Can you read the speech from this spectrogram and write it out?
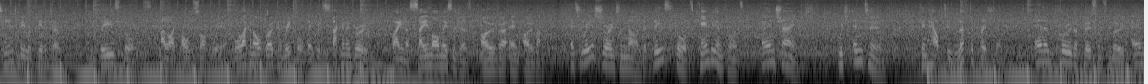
tend to be repetitive. These thoughts are like old software or like an old broken record that gets stuck in a groove playing the same old messages over and over. It's reassuring to know that these thoughts can be influenced and changed, which in turn can help to lift depression and improve a person's mood and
